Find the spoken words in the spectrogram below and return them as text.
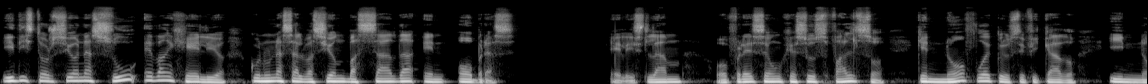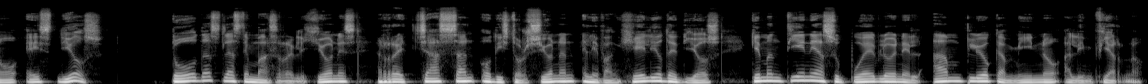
y distorsiona su evangelio con una salvación basada en obras. El Islam ofrece un Jesús falso que no fue crucificado y no es Dios. Todas las demás religiones rechazan o distorsionan el Evangelio de Dios que mantiene a su pueblo en el amplio camino al infierno.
